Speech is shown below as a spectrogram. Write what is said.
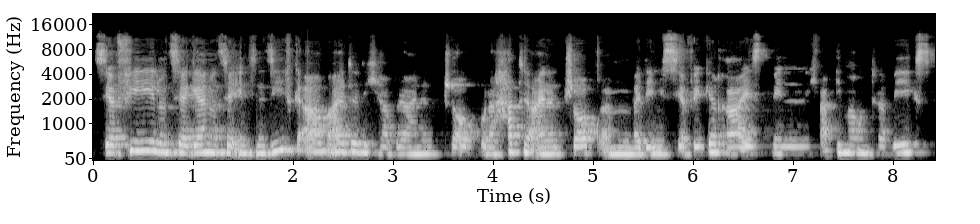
sehr viel und sehr gern und sehr intensiv gearbeitet. Ich habe einen Job oder hatte einen Job, ähm, bei dem ich sehr viel gereist bin. Ich war immer unterwegs.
